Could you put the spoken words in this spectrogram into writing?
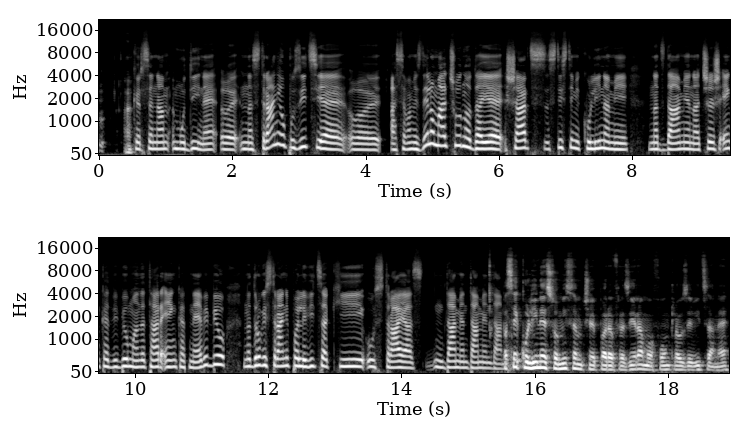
ker se nam mudi. Ne? E, na strani opozicije, e, a se vam je zdelo malo čudno, da je Šarc s tistimi kulinami nad Damjana, češ enkrat bi bil mandatar, enkrat ne bi bil, na drugi strani pa levica, ki ustraja Damjan, Damjan, Damjan. Pa vse kuline so, mislim, če parafraziramo Fonklausevica, ne?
